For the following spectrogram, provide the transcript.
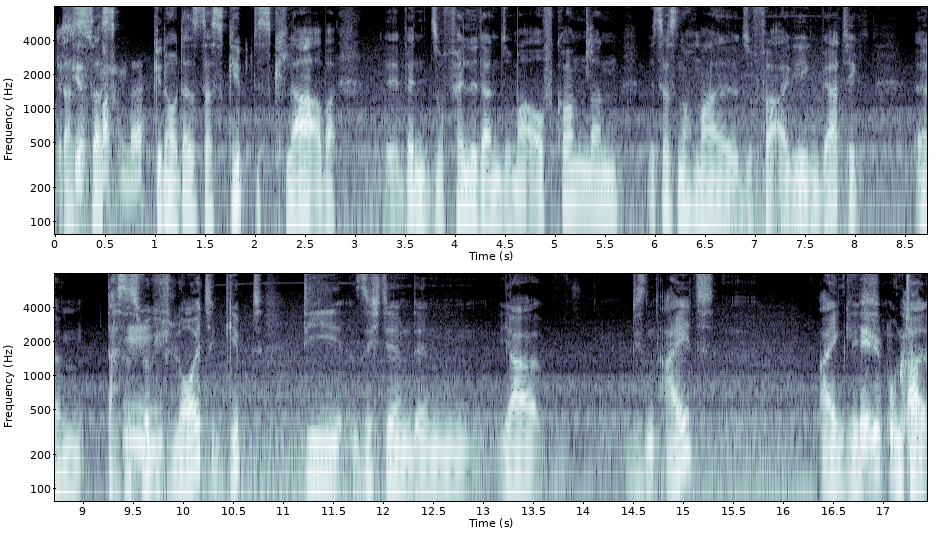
dass dass das, machen, ne? Genau, dass es das gibt, ist klar, aber äh, wenn so Fälle dann so mal aufkommen, dann ist das nochmal so verallgegenwärtigt, ähm, dass es Mhm. wirklich Leute gibt, die sich dem, dem, ja, diesen Eid eigentlich unter,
